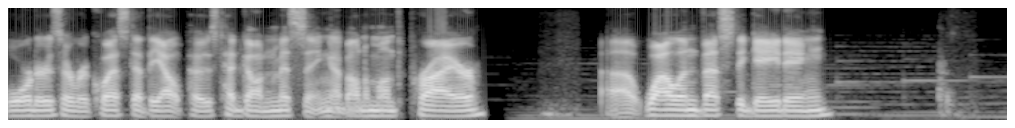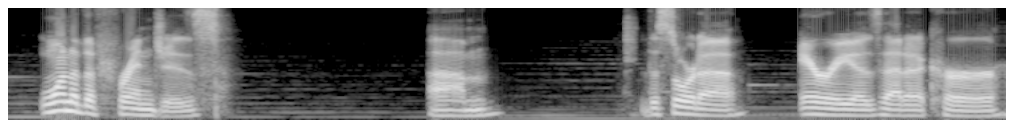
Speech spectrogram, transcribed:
orders or requests at the outpost had gone missing about a month prior uh, while investigating one of the fringes um the sort of areas that occur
